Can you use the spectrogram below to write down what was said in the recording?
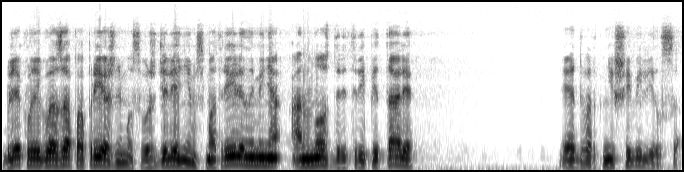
Блеклые глаза по-прежнему с вожделением смотрели на меня, а ноздри трепетали. Эдвард не шевелился.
